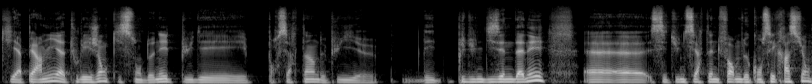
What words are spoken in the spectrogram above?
qui a permis à tous les gens qui se sont donnés depuis des, pour certains depuis plus d'une dizaine d'années, euh, c'est une certaine forme de consécration.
